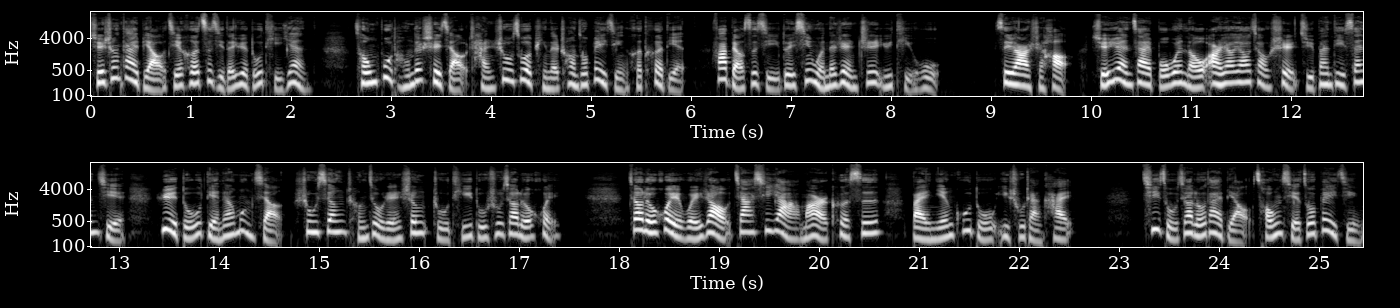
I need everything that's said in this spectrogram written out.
学生代表结合自己的阅读体验，从不同的视角阐述作品的创作背景和特点。发表自己对新闻的认知与体悟。四月二十号，学院在博文楼二幺幺教室举办第三届“阅读点亮梦想，书香成就人生”主题读书交流会。交流会围绕加西亚·马尔克斯《百年孤独》一书展开。七组交流代表从写作背景、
